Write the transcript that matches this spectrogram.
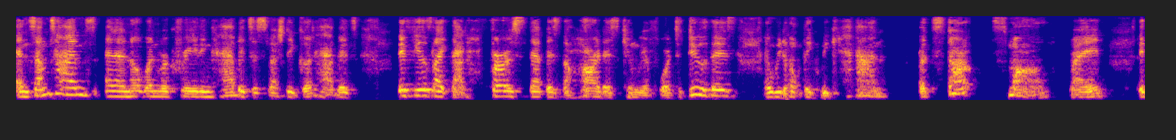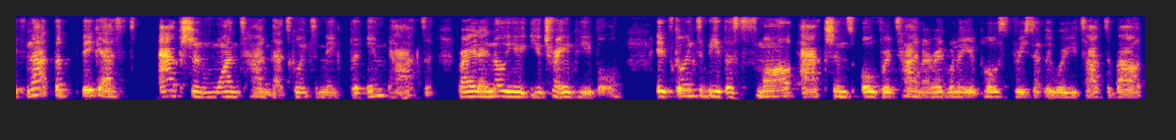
And sometimes, and I know when we're creating habits, especially good habits, it feels like that first step is the hardest. Can we afford to do this? And we don't think we can. But start small, right? It's not the biggest action one time that's going to make the impact, right? I know you you train people. It's going to be the small actions over time. I read one of your posts recently where you talked about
